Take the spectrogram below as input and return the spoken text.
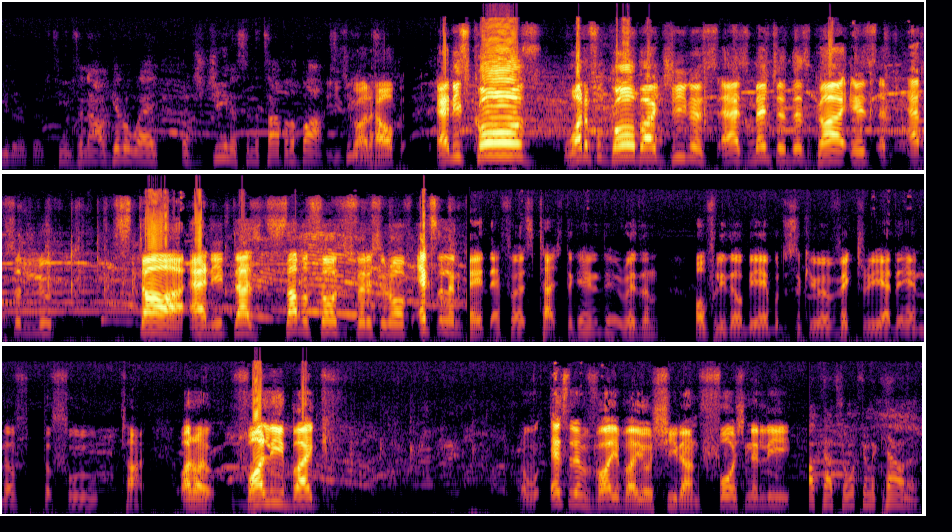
either of those teams. And now a giveaway. It's Genus in the top of the box. He's Genus. got help. And he scores! Wonderful goal by Genus. As mentioned, this guy is an absolute star. And he does somersaults to finish it off. Excellent. Their first touch, they gain their rhythm. Hopefully they'll be able to secure a victory at the end of the full time. What a volley by... excellent volley by Yoshida. Unfortunately, are looking to counter.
